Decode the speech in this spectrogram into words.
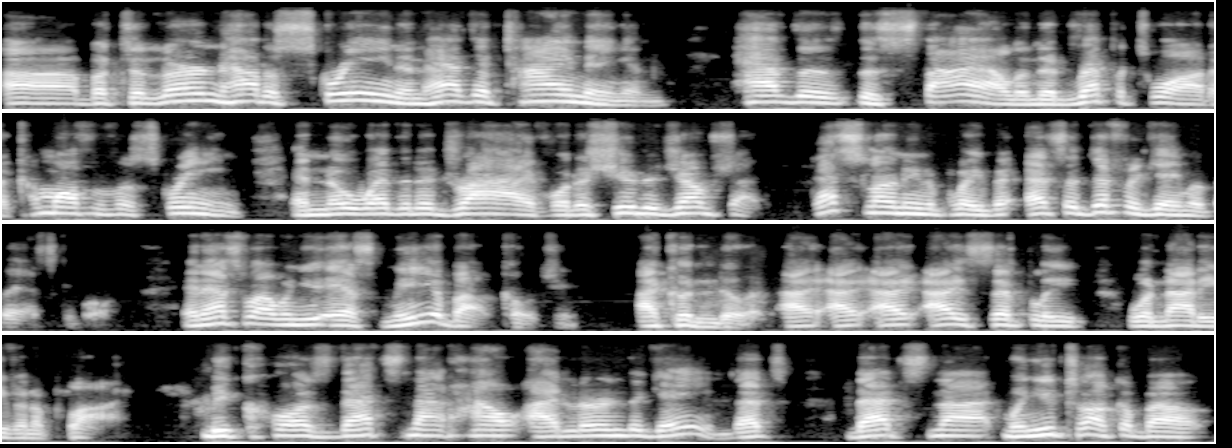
Uh, but to learn how to screen and have the timing and have the, the style and the repertoire to come off of a screen and know whether to drive or to shoot a jump shot, that's learning to play. That's a different game of basketball. And that's why when you ask me about coaching, I couldn't do it. I, I, I simply would not even apply because that's not how I learned the game. That's that's not when you talk about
